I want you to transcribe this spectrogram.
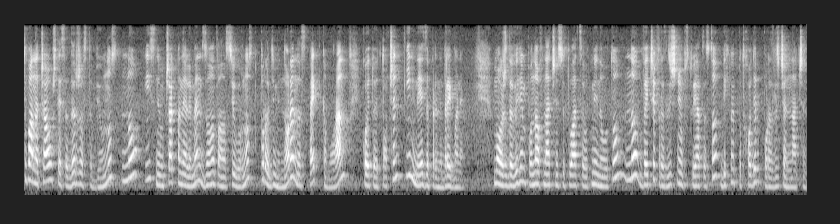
Това начало ще съдържа стабилност, но и с неочакван елемент в зоната на сигурност поради минорен аспект към Оран, който е точен и не е за пренебрегване. Може да видим по нов начин ситуация от миналото, но вече в различни обстоятелства бихме подходили по различен начин.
